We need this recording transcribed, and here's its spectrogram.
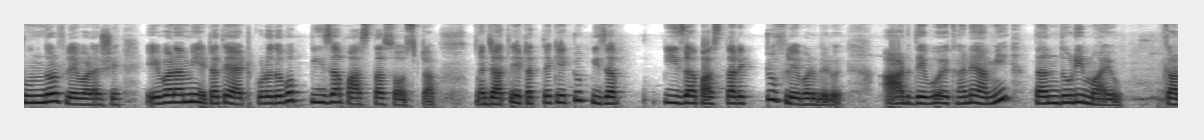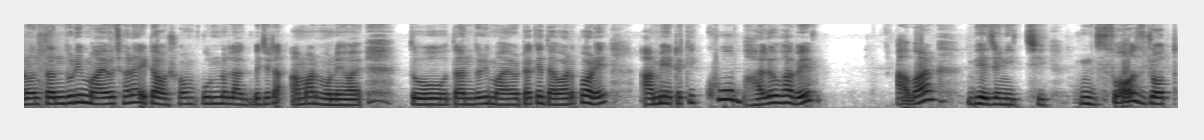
সুন্দর ফ্লেভার আসে। এবার আমি এটাতে অ্যাড করে দেবো পিৎজা পাস্তা সসটা যাতে এটার থেকে একটু পিৎজা পিৎজা পাস্তার একটু ফ্লেভার বেরোয়। আর দেবো এখানে আমি তন্দুরি মায়ো। কারণ তন্দুরি মায়ো ছাড়া এটা অসম্পূর্ণ লাগবে, যেটা আমার মনে হয়। তো তন্দুরি মায়োটাকে দেওয়ার পরে আমি এটাকে খুব ভালোভাবে আবার ভেজে নিচ্ছি। সস যত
